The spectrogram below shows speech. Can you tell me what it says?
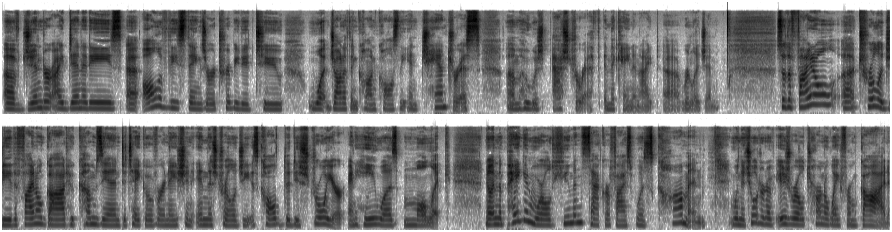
of gender identities. Uh, all of these things are attributed to what Jonathan Cahn calls the enchantress, um, who was Ashtoreth in the Canaanite uh, religion. So, the final uh, trilogy, the final god who comes in to take over a nation in this trilogy is called the Destroyer, and he was Moloch. Now, in the pagan world, human sacrifice was common. When the children of Israel turn away from God,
